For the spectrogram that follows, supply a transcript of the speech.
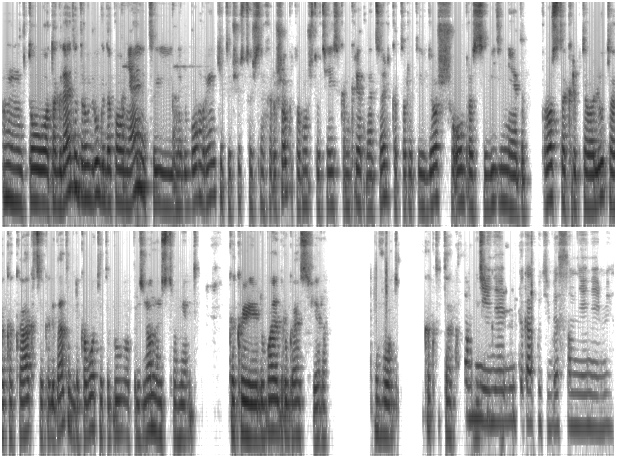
то тогда это друг друга дополняет, и на любом рынке ты чувствуешь себя хорошо, потому что у тебя есть конкретная цель, к которой ты идешь, образ, видение. Это просто криптовалюта, как акция когда-то. Для кого-то это был определенный инструмент, как и любая другая сфера. Вот, как-то так. Сомнения, Лика, как у тебя с сомнениями?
